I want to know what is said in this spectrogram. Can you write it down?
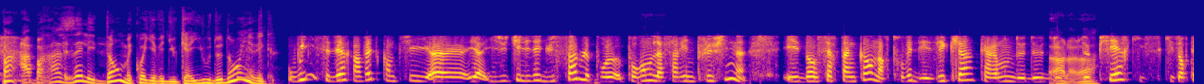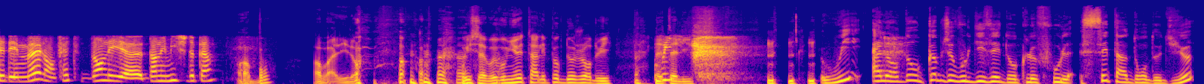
pain abrasait les dents, mais quoi, il y avait du caillou dedans, il y avait. Oui, c'est-à-dire qu'en fait, quand ils, euh, ils, utilisaient du sable pour, pour rendre la farine plus fine, et dans certains cas, on a retrouvé des éclats carrément de, de, de, ah pierre qui, qui, sortaient des meules en fait dans les euh, dans les miches de pain. Ah bon? Ah bah dis donc. oui, ça vaut mieux être à l'époque d'aujourd'hui, Nathalie. oui, alors donc, comme je vous le disais, donc le foule, c'est un don de Dieu,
